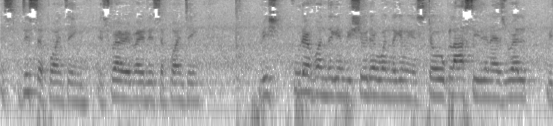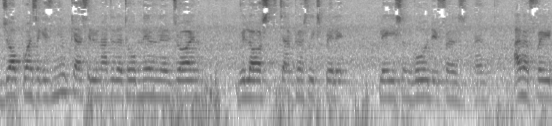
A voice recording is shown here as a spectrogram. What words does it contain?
it's, disappointing. It's very, very disappointing. We could have won the game. We should have won the game against Stoke last season as well. We dropped points against Newcastle United at home, nil-nil draw, we lost the Champions League place on goal difference. And I'm afraid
